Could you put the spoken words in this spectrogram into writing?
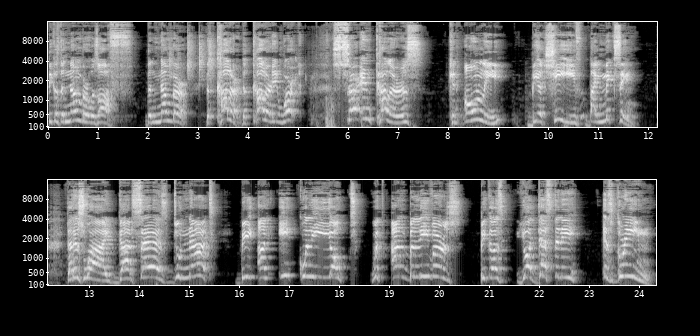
Because the number was off. The number, the color, the color didn't work. Certain colors can only be achieved by mixing. That is why God says, do not be unequally yoked with unbelievers because your destiny is green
